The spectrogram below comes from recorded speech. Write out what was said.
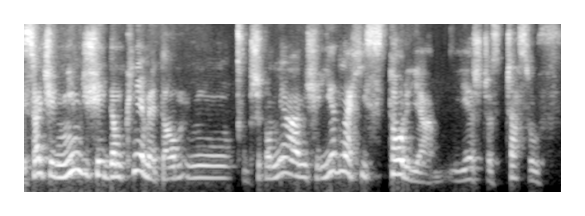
słuchajcie, nim dzisiaj domkniemy, to mm, przypomniała mi się jedna historia jeszcze z czasów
